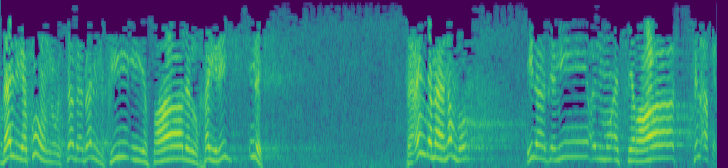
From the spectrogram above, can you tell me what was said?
بل يكون سببا في إيصال الخير إليه. فعندما ننظر إلى جميع المؤثرات في العقل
